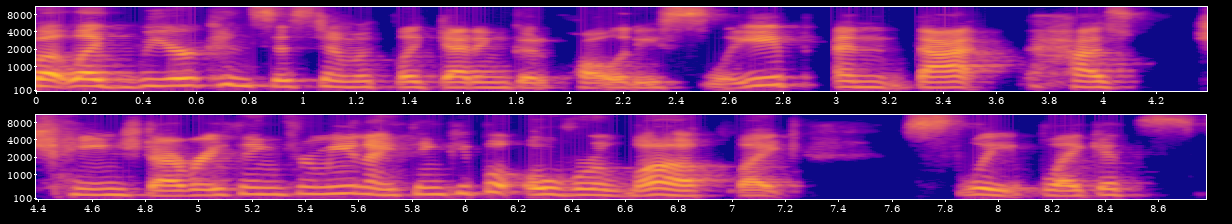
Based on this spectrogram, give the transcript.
but like we are consistent with like getting good quality sleep. And that has changed everything for me. And I think people overlook like sleep. Like it's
